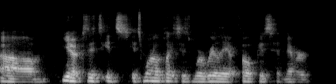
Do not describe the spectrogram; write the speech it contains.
Um, you know, because it's it's it's one of the places where really a focus had never,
